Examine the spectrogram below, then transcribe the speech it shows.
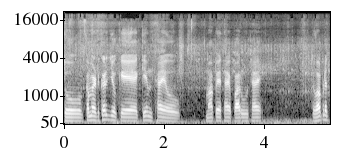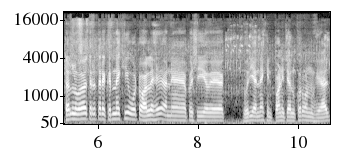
તો કમેન્ટ કરજો કે કેમ થાય માપે થાય, પારવું થાય. તો આપણે તલનું વાવેતર અત્યારે કરી નાખીએ, ઓટો હાલે છે અને પછી હવે ધોરિયા નાખીને પાણી ચાલુ કરવાનું છે આજ.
